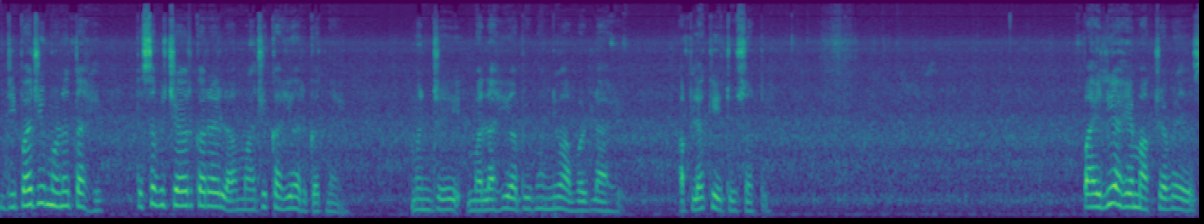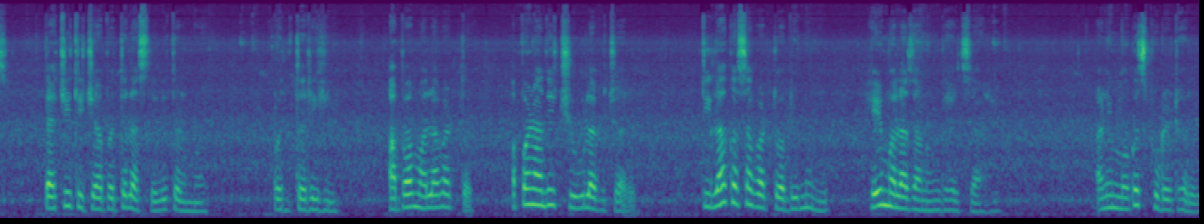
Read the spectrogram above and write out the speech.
दीपाजी म्हणत आहे तसा विचार करायला माझी काही हरकत नाही. म्हणजे मलाही अभिमन्यू आवडला आहे आपल्या केतूसाठी. पाहिली आहे मागच्या वेळेस त्याची तिच्याबद्दल असलेली तळमळ. पण तरीही आबा मला वाटतं आपण आधी चिवला विचारू. तिला कसा वाटतो अभिमन्यू हे मला जाणून घ्यायचं आहे. आणि मगच पुढे ठरवू.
